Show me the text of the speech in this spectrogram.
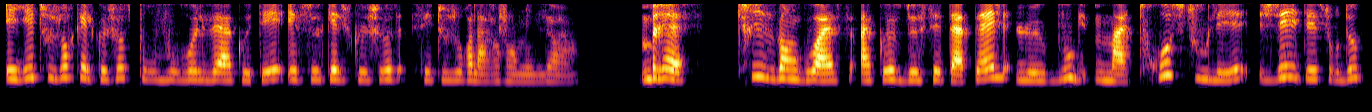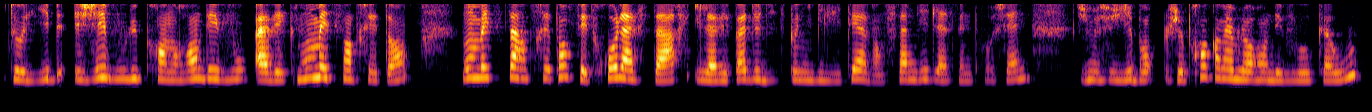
ayez toujours quelque chose pour vous relever à côté et ce quelque chose, c'est toujours l'argent, mine de rien. Bref, crise d'angoisse à cause de cet appel, le boug m'a trop saoulée, j'ai été sur Doctolib, j'ai voulu prendre rendez-vous avec mon médecin traitant. Mon médecin traitant fait trop la star, il avait pas de disponibilité avant samedi de la semaine prochaine. Je me suis dit: «Bon, je prends quand même le rendez-vous au cas où,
